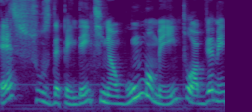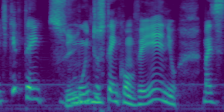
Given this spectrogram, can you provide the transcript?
é SUS dependente em algum momento, obviamente que tem. Sim. Muitos têm convênio, mas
